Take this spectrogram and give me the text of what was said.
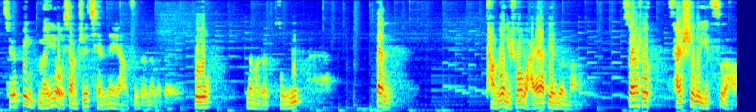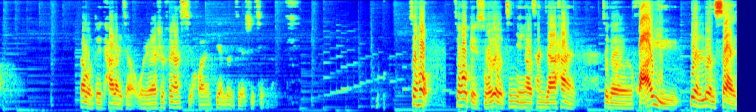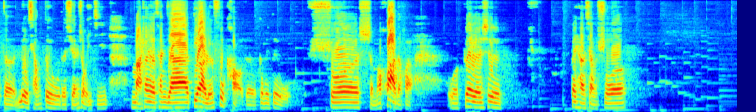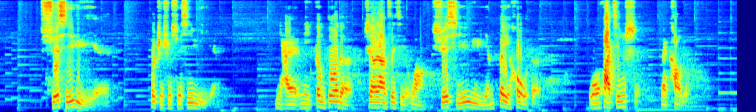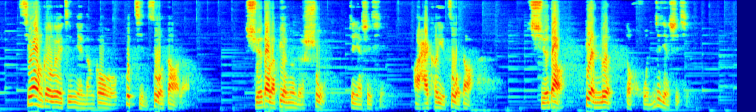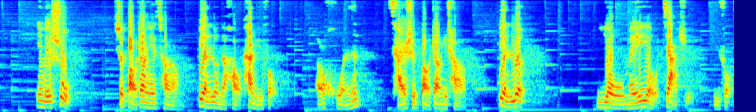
其实并没有像之前那样子的那么的多，那么的足。但倘若你说我还要辩论吗？虽然说才试过一次哈，但我对他来讲，我仍然是非常喜欢辩论这件事情的。最后，最后给所有今年要参加和这个华语。辩论赛的六强队伍的选手，以及马上要参加第二轮复考的各位队伍，说什么话的话，我个人是非常想说：学习语言不只是学习语言，你还你更多的是要让自己往学习语言背后的文化精神来靠拢。希望各位今年能够不仅做到了学到了辩论的术这件事情，而还可以做到学到辩论的魂这件事情。因为术是保障一场辩论的好看与否，而魂才是保障一场辩论有没有价值与否。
